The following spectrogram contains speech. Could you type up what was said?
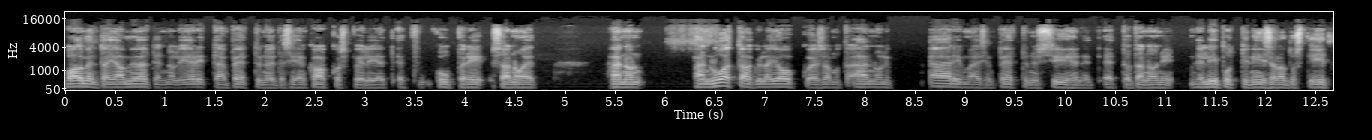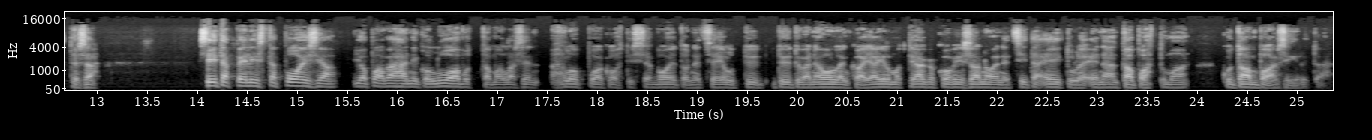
valmentajaa myöten ne oli erittäin pettyneitä siihen kakkospeliin, että et Cooperi sanoi, että hän, on, hän luottaa kyllä joukkueensa, mutta hän oli äärimmäisen pettynyt siihen, että et tota no, niin ne liputti niin sanotusti itsensä siitä pelistä pois ja jopa vähän niin kuin luovuttamalla sen loppua kohti sen voiton, että se ei ollut ty- tyytyväinen ollenkaan ja ilmoitti aika kovin sanoen, että sitä ei tule enää tapahtumaan, kun Tampaan siirrytään.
